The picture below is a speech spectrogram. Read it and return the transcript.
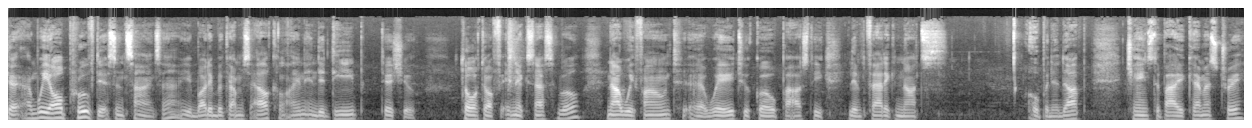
and we all prove this in science. Huh? Your body becomes alkaline in the deep tissue thought of inaccessible. Now we found a way to go past the lymphatic knots, open it up, change the biochemistry.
